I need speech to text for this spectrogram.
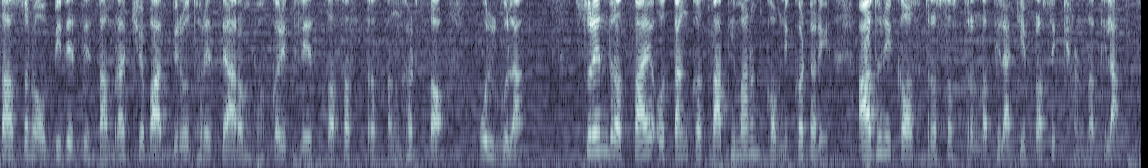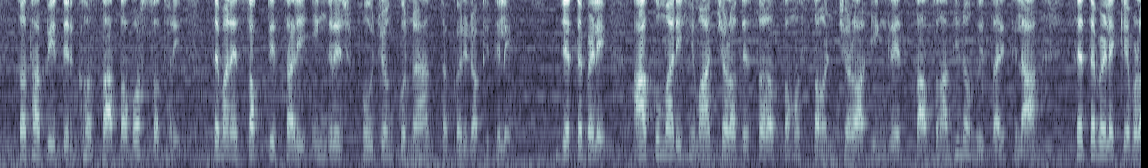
ଶାସନ ଓ ବିଦେଶୀ ସାମ୍ରାଜ୍ୟବାଦ ବିରୋଧରେ ସେ ଆରମ୍ଭ କରିଥିଲେ ସଶସ୍ତ୍ର ସଂଘର୍ଷ ଉଲଗୁଲାନ ସୁରେନ୍ଦ୍ର ସାଏ ଓ ତାଙ୍କ ସାଥୀମାନଙ୍କ ନିକଟରେ ଆଧୁନିକ ଅସ୍ତ୍ରଶସ୍ତ୍ର ନଥିଲା କି ପ୍ରଶିକ୍ଷଣ ନଥିଲା ତଥାପି ଦୀର୍ଘ ସାତ ବର୍ଷ ଧରି ସେମାନେ ଶକ୍ତିଶାଳୀ ଇଂରେଜ ଫୌଜଙ୍କୁ ନୟାନ୍ତ କରି ରଖିଥିଲେ ଯେତେବେଳେ ଆକୁମାରୀ ହିମାଚଳ ଦେଶର ସମସ୍ତ ଅଞ୍ଚଳ ଇଂରେଜ ଶାସନାଧୀନ ହୋଇସାରିଥିଲା ସେତେବେଳେ କେବଳ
